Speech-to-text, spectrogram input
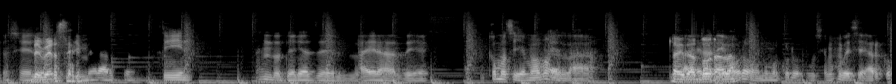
no sé, De primer arco. Sí, dando teorías de la era de, ¿cómo se llamaba? La, La edad era de dorada. oro, no me acuerdo cómo se llamaba ese arco.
